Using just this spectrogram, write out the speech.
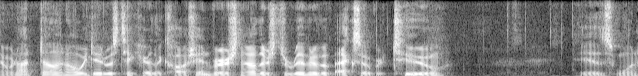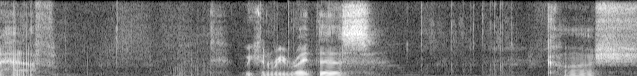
And we're not done. All we did was take care of the cosh inverse. Now there's derivative of x over 2 is 1 half. We can rewrite this. Cosh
